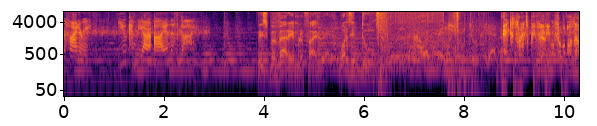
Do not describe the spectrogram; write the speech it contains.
Refinery. You can be our eye in the sky. This Bavarium refinery, what does it do? Extracts bavarium from other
